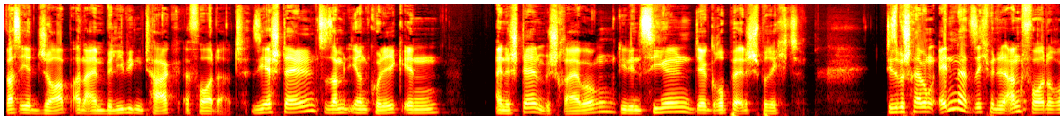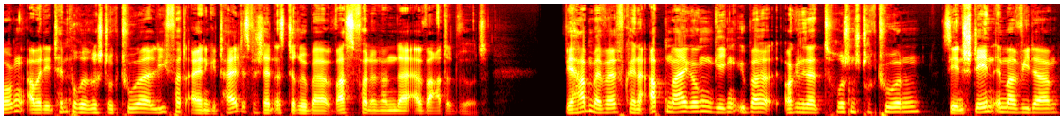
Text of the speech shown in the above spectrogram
was ihr Job an einem beliebigen Tag erfordert. Sie erstellen zusammen mit ihren KollegInnen eine Stellenbeschreibung, die den Zielen der Gruppe entspricht. Diese Beschreibung ändert sich mit den Anforderungen, aber die temporäre Struktur liefert ein geteiltes Verständnis darüber, was voneinander erwartet wird. Wir haben bei Valve keine Abneigung gegenüber organisatorischen Strukturen. Sie entstehen immer wieder.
